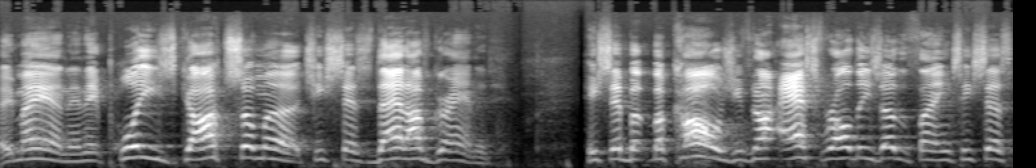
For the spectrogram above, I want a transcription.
Amen. And it pleased God so much, he says, That I've granted. He said, But because you've not asked for all these other things, he says,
